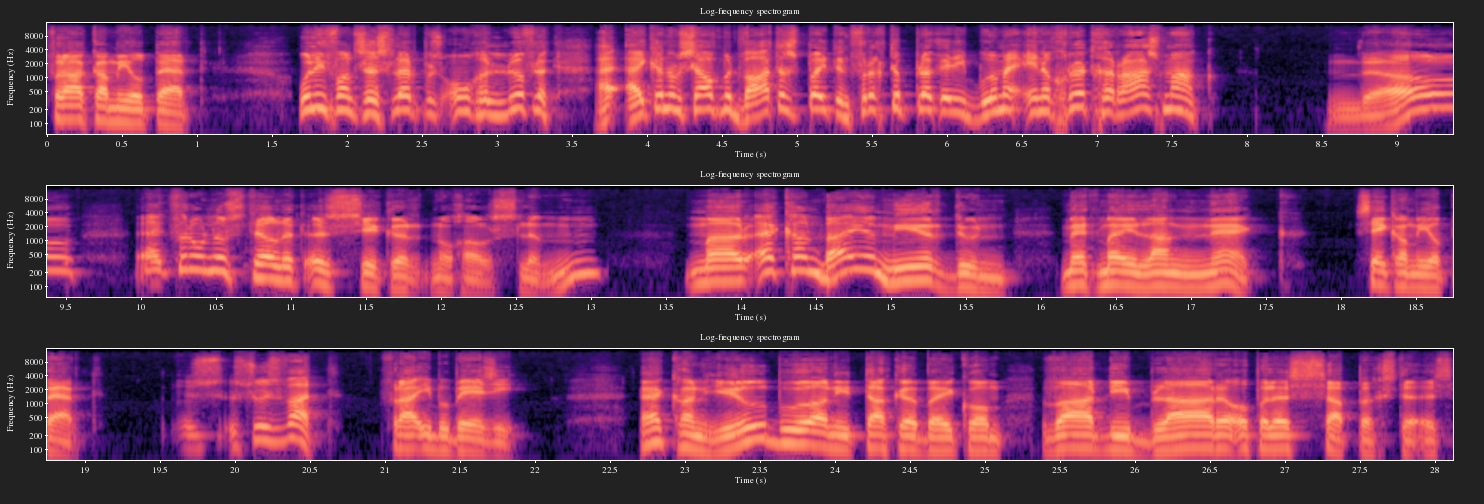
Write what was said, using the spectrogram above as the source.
Vra kameelperd. Olifant se slurp is ongelooflik. Hy hy kan homself met water spuit en vrugte pluk uit die bome en 'n groot geraas maak. Wel, ek veronderstel dit is seker nogal slim, maar ek kan baie meer doen met my lang nek, sê kameelperd. Soos wat? vra Ibubezi. Ek kan heel bo aan die takke bykom waar die blare op hulle sappigste is.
